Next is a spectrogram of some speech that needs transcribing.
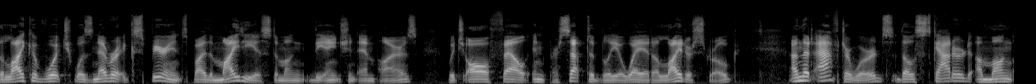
the like of which was never experienced by the mightiest among the ancient empires, which all fell imperceptibly away at a lighter stroke, and that afterwards, though scattered among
